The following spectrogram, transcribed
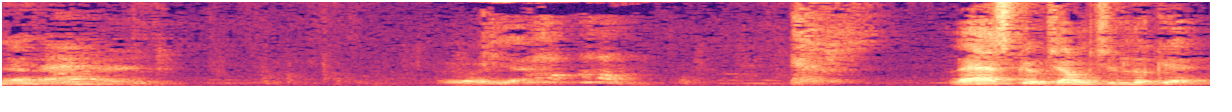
Amen. Oh, yeah. Last scripture I want you to look at.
